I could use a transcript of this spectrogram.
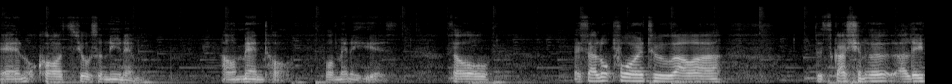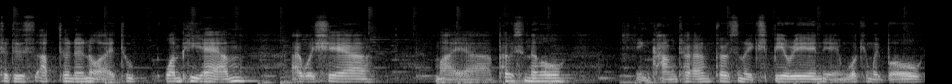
and of course Joseph Needham, our mentor for many years. So as I look forward to our discussion uh, later this afternoon or at 2, 1 p.m., I will share my uh, personal encounter, personal experience in working with both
